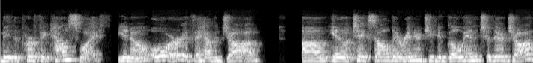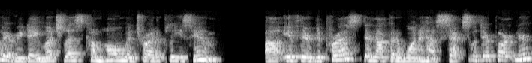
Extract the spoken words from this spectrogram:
be the perfect housewife. You know, or if they have a job, um, you know, it takes all their energy to go into their job every day, much less come home and try to please him. Uh, if they're depressed, they're not going to want to have sex with their partner.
